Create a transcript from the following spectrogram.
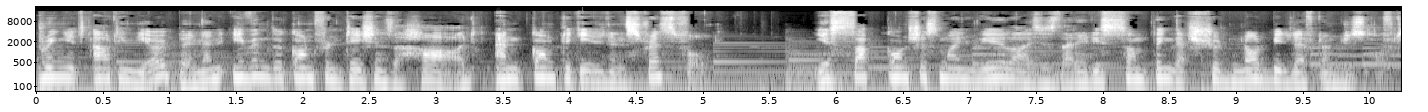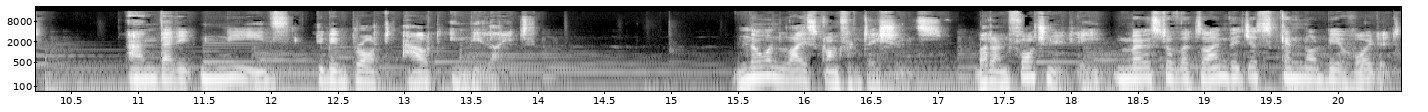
bring it out in the open, and even though confrontations are hard and complicated and stressful, your subconscious mind realizes that it is something that should not be left unresolved, and that it needs to be brought out in the light. No one likes confrontations, but unfortunately, most of the time they just cannot be avoided.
